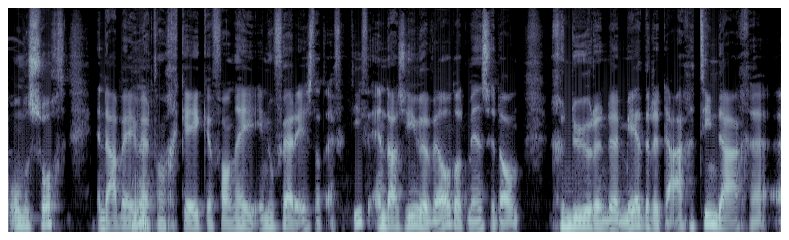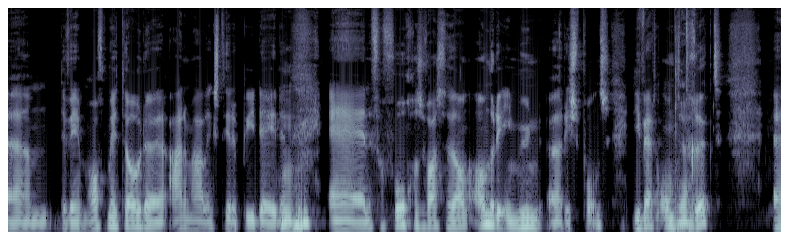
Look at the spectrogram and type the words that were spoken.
onderzocht en daarbij werd dan gekeken gekeken van hey, in hoeverre is dat effectief? En daar zien we wel dat mensen dan gedurende meerdere dagen, tien dagen, um, de Wim Hof methode, ademhalingstherapie deden. Mhm. En vervolgens was er wel een andere immuunrespons. Die werd onderdrukt. Uh,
